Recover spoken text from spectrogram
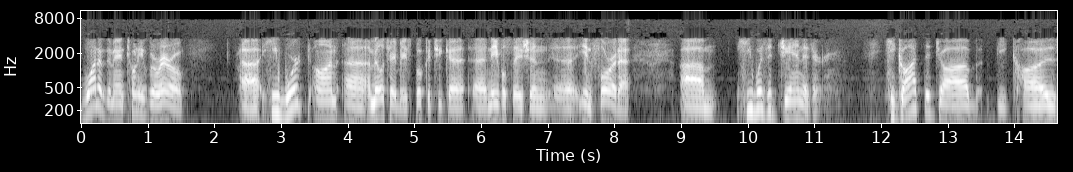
One of them, Antonio Guerrero, uh, he worked on uh, a military base, Boca Chica uh, Naval Station uh, in Florida. Um, he was a janitor. He got the job because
